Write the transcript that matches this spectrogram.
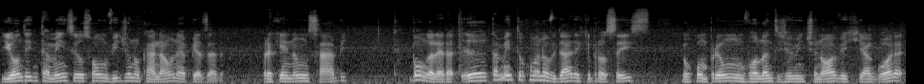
E ontem também saiu só um vídeo no canal, né, pesada Pra quem não sabe Bom galera, eu também tô com uma novidade aqui pra vocês. Eu comprei um volante G29 aqui agora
